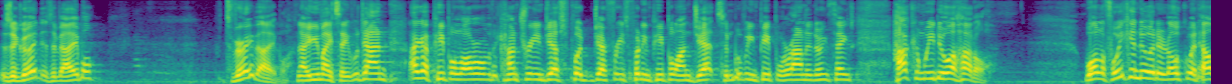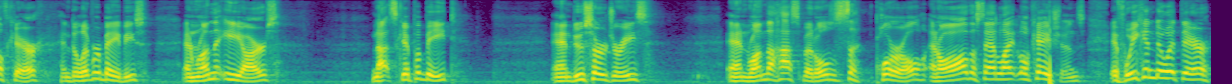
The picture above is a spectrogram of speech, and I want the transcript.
Is it good? Is it valuable? It's very valuable. Now you might say, well, John, I got people all over the country and Jeff's put, Jeffrey's putting people on jets and moving people around and doing things. How can we do a huddle? Well, if we can do it at Oakwood Healthcare and deliver babies and run the ERs, not skip a beat, and do surgeries and run the hospitals, plural, and all the satellite locations, if we can do it there,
